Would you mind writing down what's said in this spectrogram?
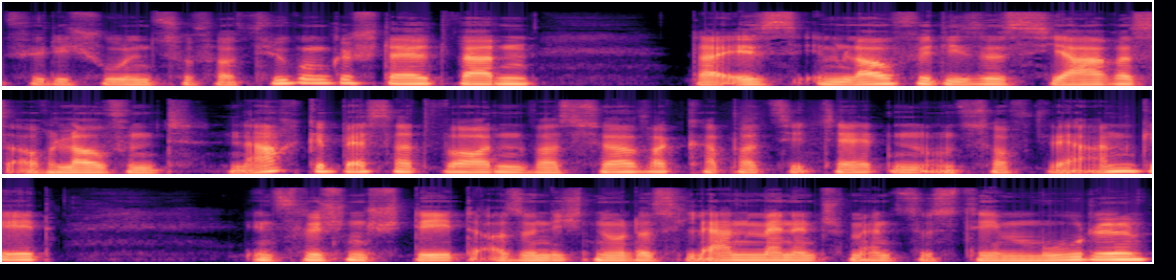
für die Schulen zur Verfügung gestellt werden. Da ist im Laufe dieses Jahres auch laufend nachgebessert worden, was Serverkapazitäten und Software angeht. Inzwischen steht also nicht nur das Lernmanagementsystem Moodle,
